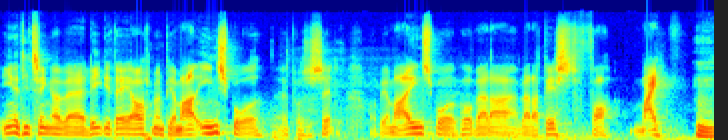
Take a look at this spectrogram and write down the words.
en af de ting at være atlet i dag er også, at man bliver meget ensporet øh, på sig selv, og bliver meget ensporet på, hvad der, hvad der er bedst for mig. Mm.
